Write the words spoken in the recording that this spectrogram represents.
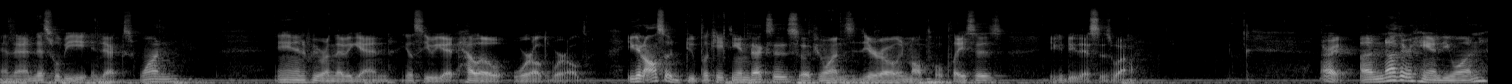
and then this will be index 1. And if we run that again, you'll see we get hello world world. You can also duplicate the indexes, so if you want 0 in multiple places, you can do this as well. All right, another handy one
